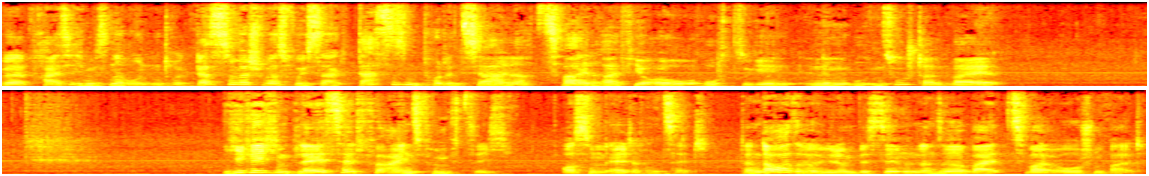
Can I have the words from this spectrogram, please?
der Preis sich ein bisschen nach unten drückt, das ist zum Beispiel was, wo ich sage, das ist ein Potenzial, nach 2, 3, 4 Euro hochzugehen in einem guten Zustand, weil hier kriege ich ein Playset für 1,50 aus einem älteren Set. Dann dauert es aber wieder ein bisschen und dann sind wir bei 2 Euro schon bald.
